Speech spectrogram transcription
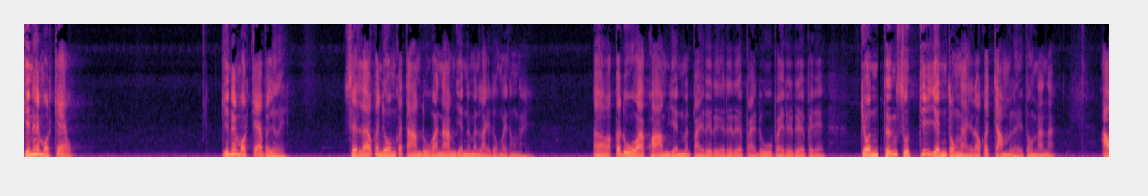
กินให้หมดแก้ว กินให้หมดแก้วไปเลย เสร็จแล้วก็โยมก็ตามดูว่าน้ำเย็นมันไหลลงไปตรงไหนอ่าก็ดูว่าความเย็นมันไปเรื่อยๆเรื่อยๆไปดูไปเรื่อยๆไปเลยจนถึงสุดที่เย็นตรงไหนเราก็จำเลยตรงนั้นอะ เอา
